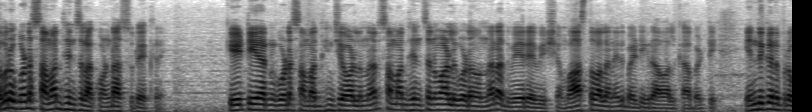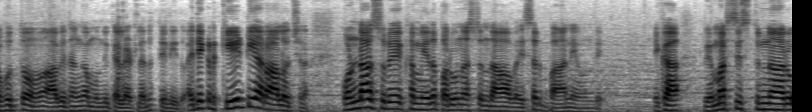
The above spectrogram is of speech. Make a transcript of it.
ఎవరు కూడా సమర్థించాల కొండా సురేఖని. కేటీఆర్ని కూడా సమర్థించే వాళ్ళు ఉన్నారు సమర్థించని వాళ్ళు కూడా ఉన్నారు. అది వేరే విషయం. వాస్తవాలు అనేది బయటికి రావాలి కాబట్టి. ఎందుకని ప్రభుత్వం ఆ విధంగా ముందుకెళ్ళట్లేదో తెలియదు అయితే ఇక్కడ కేటీఆర్ ఆలోచన. కొండా సురేఖ మీద పరువు నష్టం దావా వేశారు బాగానే ఉంది. ఇక విమర్శిస్తున్నారు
